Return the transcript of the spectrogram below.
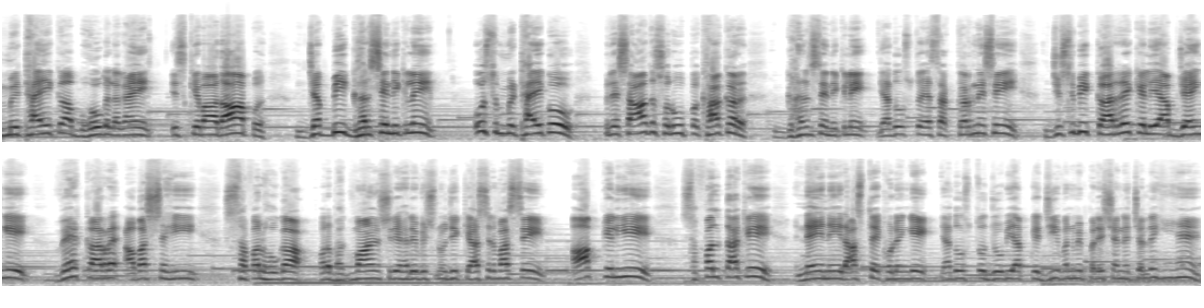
मिठाई का भोग लगाएँ। इसके बाद आप जब भी घर से निकलें, उस मिठाई को प्रसाद स्वरूप खाकर घर से निकलें। या दोस्तों, ऐसा करने से जिस भी कार्य के लिए आप जाएँगे वह कार्य अवश्य ही सफल होगा। और भगवान श्री हरि विष्णु जी के आशीर्वाद से आपके लिए सफलता के नए नए रास्ते खुलेंगे। या दोस्तों, जो भी आपके जीवन में परेशानियाँ चल रही हैं,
